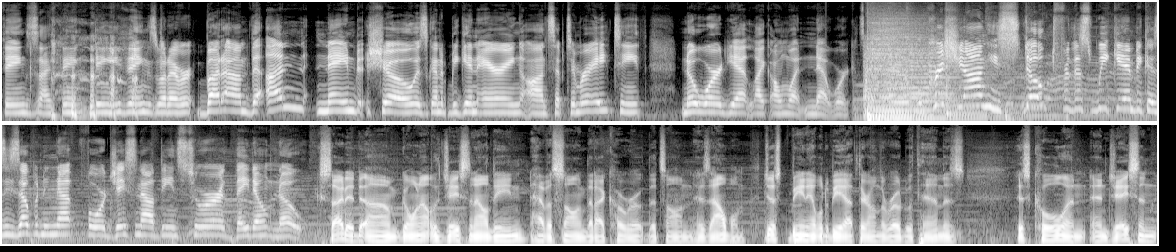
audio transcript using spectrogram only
things, I think, dingy things, whatever. But um, the unnamed show is gonna begin airing on September 18th. No word yet, like on what network Well, Chris Young, he's stoked for this weekend because he's opening up for Jason Aldean's tour. They don't know. excited um, going out with Jason Aldean. Have a song that I co-wrote that's on his album. Just being able to be out there on the road with him is is cool. And and Jason,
